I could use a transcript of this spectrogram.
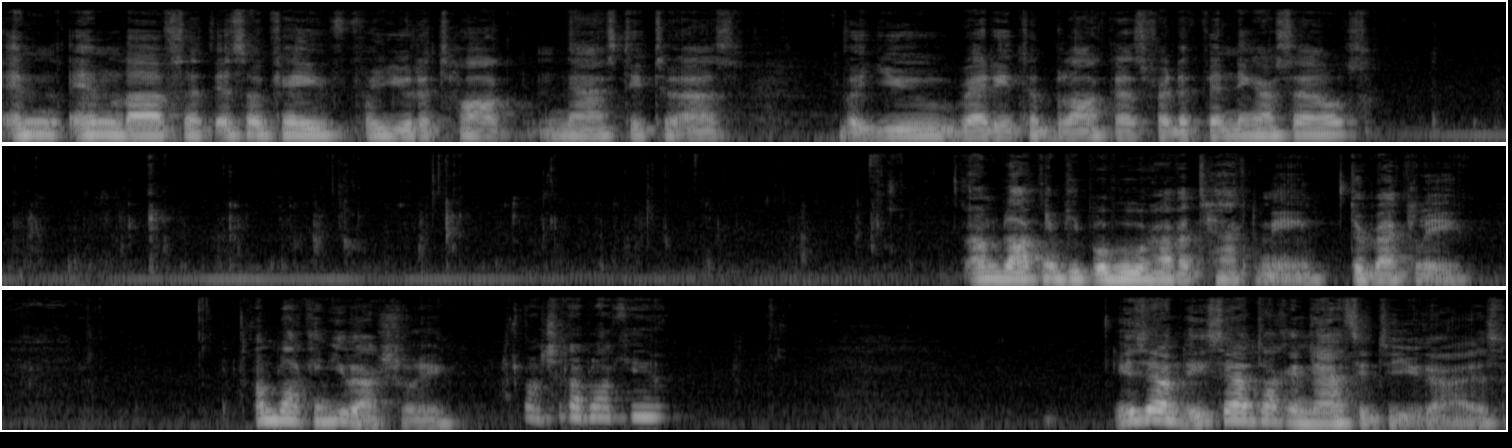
M, M Love says, it's okay for you to talk nasty to us but you ready to block us for defending ourselves? I'm blocking people who have attacked me directly. I'm blocking you actually. Oh, should I block you? You say I'm, you I'm talking nasty to you guys.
